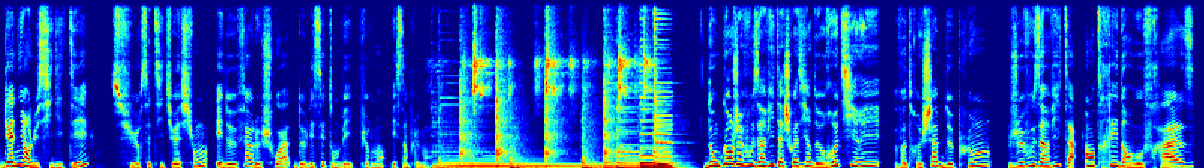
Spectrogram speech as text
gagner en lucidité sur cette situation et de faire le choix de laisser tomber purement et simplement. Donc quand je vous invite à choisir de retirer votre chape de plomb, je vous invite à entrer dans vos phrases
